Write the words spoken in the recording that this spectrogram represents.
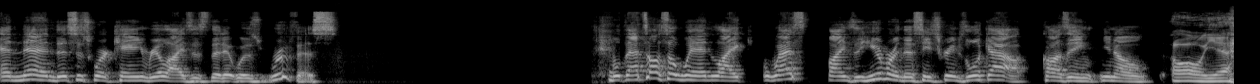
and then this is where Cain realizes that it was Rufus. Well, that's also when like West finds the humor in this. He screams, "Look out!" causing you know, oh yeah,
